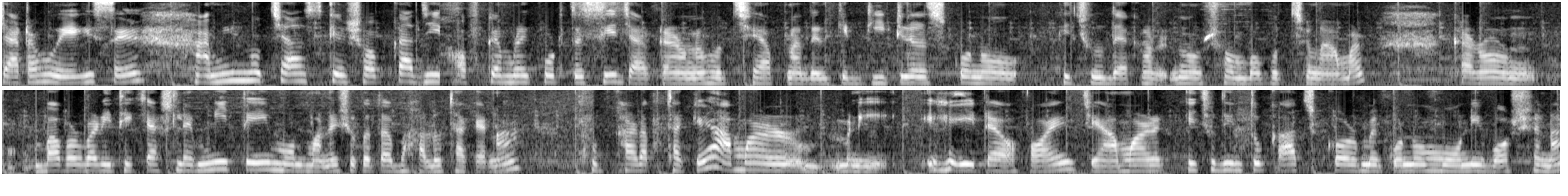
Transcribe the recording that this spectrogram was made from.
চাটা হয়ে গেছে। আমি হচ্ছে আজকে সব কাজই অফ ক্যামেরায় করতেছি, যার কারণে হচ্ছে আপনাদেরকে ডিটেলস কোনো কিছু দেখানো সম্ভব হচ্ছে না আমার। কারণ বাবার বাড়ি থেকে আসলে এমনিতেই মন মানসিকতা ভালো থাকে না। খুব খারাপ থাকে। আমার মানে এটা হয় যে আমার কিছুদিন তো কাজকর্মে কোনো মনই বসে না।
